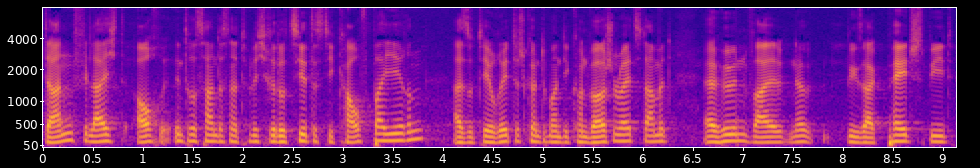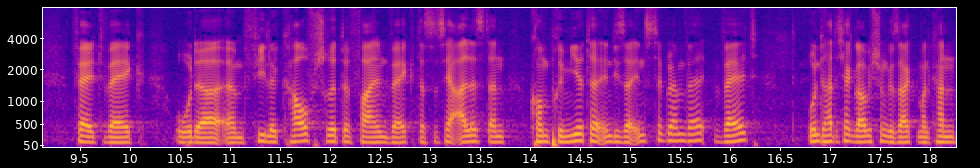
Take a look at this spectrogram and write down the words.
Dann vielleicht auch interessant ist natürlich, reduziert es die Kaufbarrieren. Also theoretisch könnte man die Conversion Rates damit erhöhen, weil, ne, wie gesagt, Page Speed fällt weg, oder ähm, viele Kaufschritte fallen weg. Das ist ja alles dann komprimierter in dieser Instagram-Welt. Und hatte ich ja, glaube ich, schon gesagt, man kann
